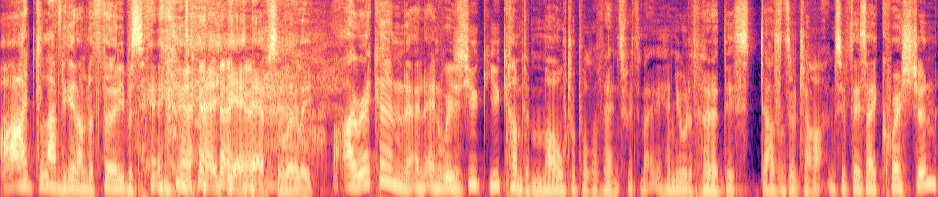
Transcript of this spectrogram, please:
I'd love to get under 30%. yeah, absolutely. I reckon, and, and Wiz, you, you come to multiple events with me, and you would have heard this dozens of times. If there's a question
